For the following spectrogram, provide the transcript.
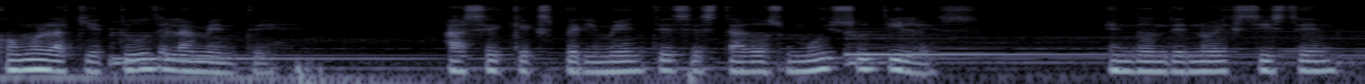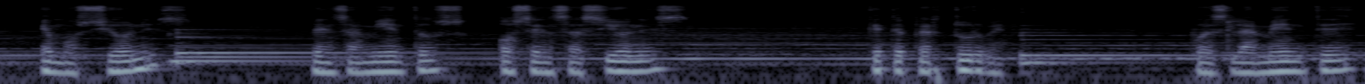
cómo la quietud de la mente hace que experimentes estados muy sutiles en donde no existen emociones, pensamientos o sensaciones que te perturben, pues la mente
